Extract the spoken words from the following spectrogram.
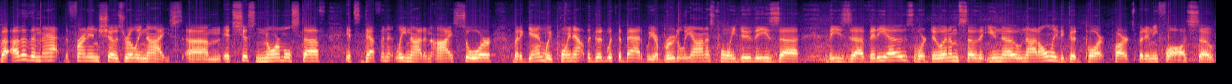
But other than that, the front end shows really nice. Um, it's just normal stuff. It's definitely not an eyesore. But again, we point out the good with the bad. We are brutally honest when we do these, uh, these uh, videos. We're doing them so that you know not only the good part, parts, but any flaws. So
